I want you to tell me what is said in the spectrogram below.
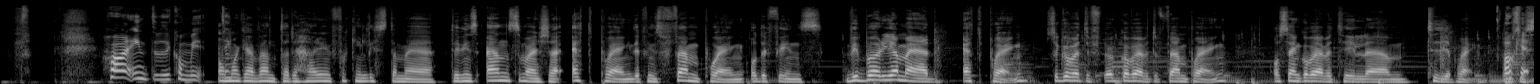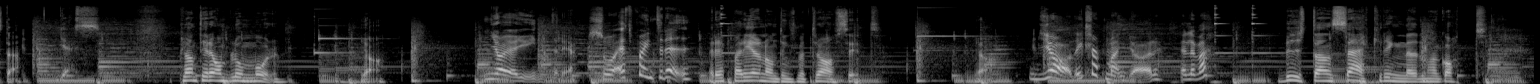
Har inte vi kommit Oh my god vänta det här är en fucking lista med, det finns en som är så här ett poäng, det finns fem poäng och det finns, vi börjar med ett poäng, så går vi, till, går vi över till fem poäng och sen går vi över till um, tio poäng, de Okej. sista. Yes. Plantera om blommor, ja. Jag gör ju inte det. Så ett poäng till dig. Reparera någonting som är trasigt, ja. Ja, det är klart man gör. Eller va? Byta en säkring när den har gått.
